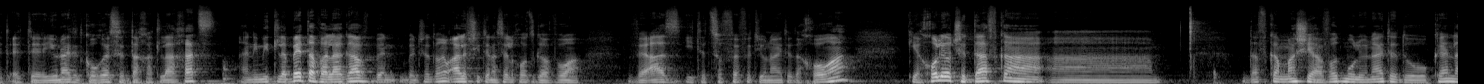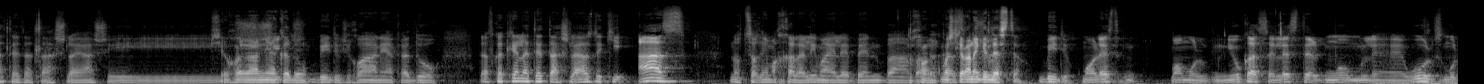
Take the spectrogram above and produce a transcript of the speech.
את, את יונייטד קורסת תחת לחץ. אני מתלבט אבל אגב בין, בין שני דברים, א', שהיא תנסה ללחוץ גבוה, ואז היא תצופף את יונייטד אחורה, כי יכול להיות שדווקא דווקא מה שיעבוד מול יונייטד הוא כן לתת את האשליה שהיא... שיכולה להניע כדור. בדיוק, שיכולה להניע כדור. דווקא כן לתת את האשליה הזאת, כי אז... נוצרים החללים האלה בין... נכון, כמו שקרה נגד לסטר. בדיוק, כמו לסטר, כמו מול ניוקאסל, לסטר, כמו מול אה, וולפס, מול,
